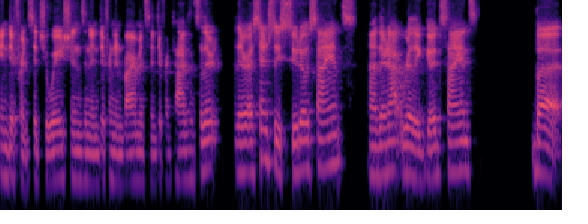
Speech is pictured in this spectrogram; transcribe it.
in different situations and in different environments and different times. And so they're they're essentially pseudoscience. Uh, they're not really good science. But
